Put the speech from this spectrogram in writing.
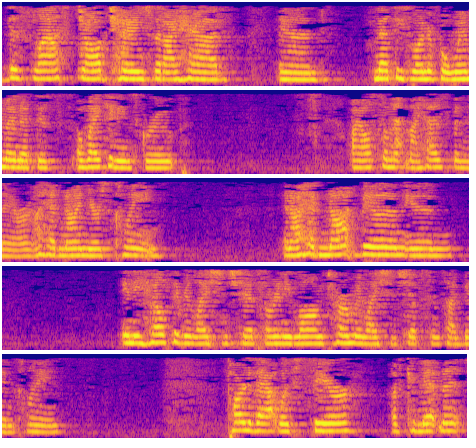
This last job change that I had and met these wonderful women at this awakenings group I also met my husband there. I had nine years clean. And I had not been in any healthy relationships or any long-term relationships since I'd been clean. Part of that was fear of commitment,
